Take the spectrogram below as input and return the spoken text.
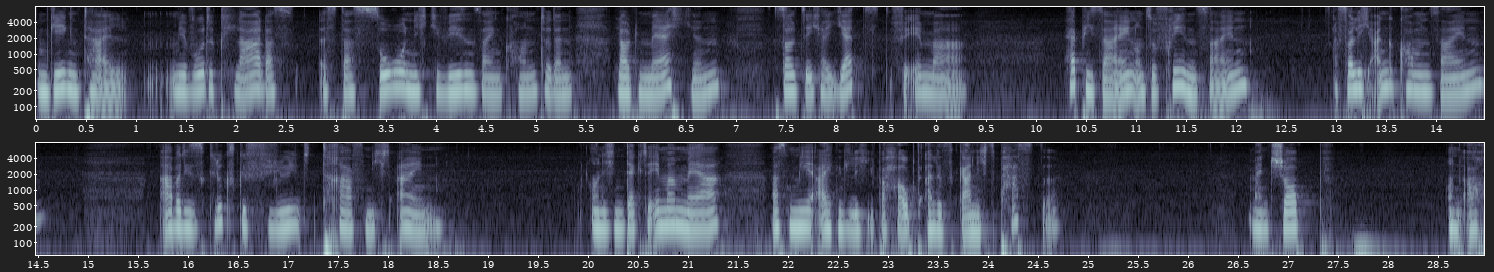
Im Gegenteil, mir wurde klar, dass es das so nicht gewesen sein konnte, denn laut Märchen sollte ich ja jetzt für immer happy sein und zufrieden sein, völlig angekommen sein, aber dieses Glücksgefühl traf nicht ein. Und ich entdeckte immer mehr, was mir eigentlich überhaupt alles gar nichts passte. Mein Job und auch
